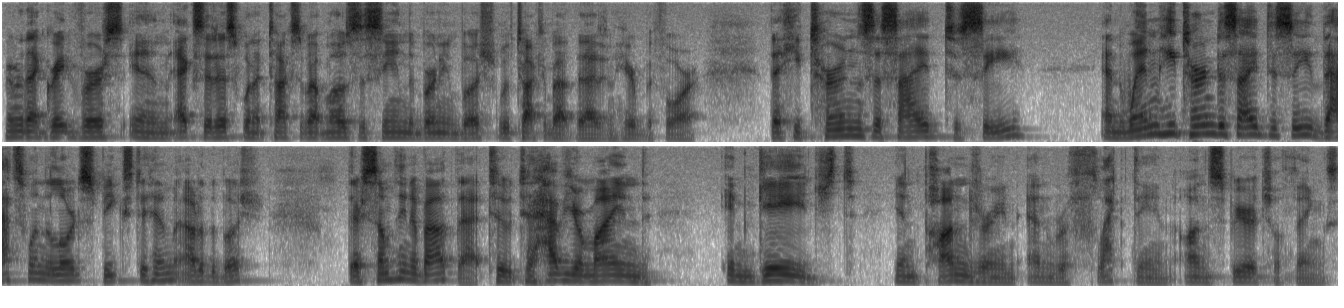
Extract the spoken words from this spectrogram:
Remember that great verse in Exodus when it talks about Moses seeing the burning bush? We've talked about that in here before. That he turns aside to see. And when he turned aside to see, that's when the Lord speaks to him out of the bush. There's something about that, to, to have your mind engaged in pondering and reflecting on spiritual things.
